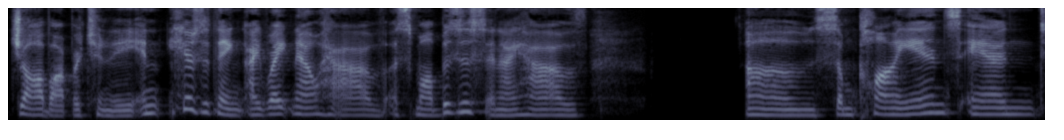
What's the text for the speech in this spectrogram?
job opportunity. And here's the thing I right now have a small business and I have um, some clients, and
